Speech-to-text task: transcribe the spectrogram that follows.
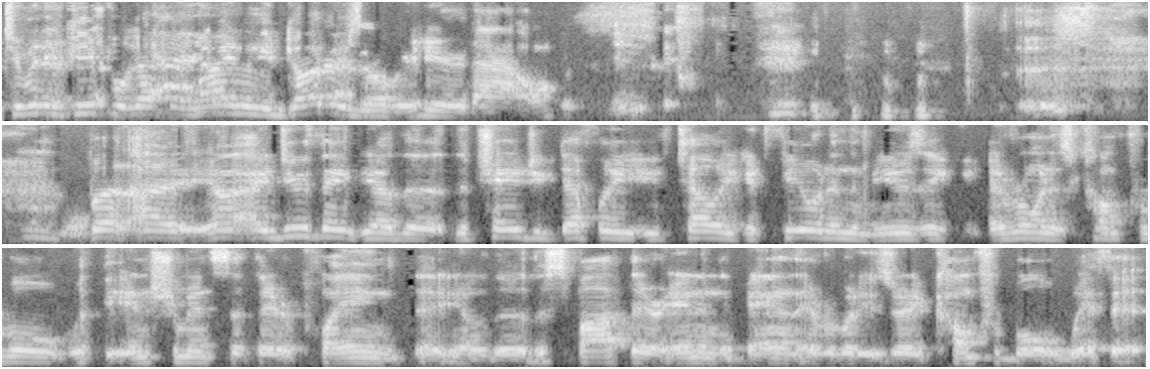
Too many people got their mind in the gutters over here now. but I, I do think you know the the change. You definitely you tell you could feel it in the music. Everyone is comfortable with the instruments that they're playing. that, You know the the spot they're in in the band. Everybody's very comfortable with it.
